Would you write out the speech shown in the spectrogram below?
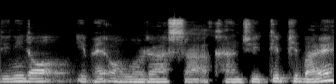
ဒီနေ့တော့ Effect of Water စာအခန်းကြီး1ဖြစ်ပါတယ်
